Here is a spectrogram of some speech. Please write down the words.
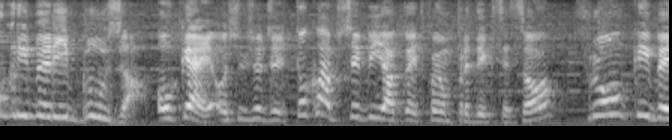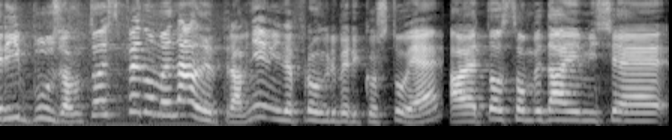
Frank Ribery burza! Okej, 89. To chyba przebija tutaj twoją predykcję, co? Frank Ribery burza. No to jest fenomenalny traf. Nie wiem ile Frank Ribery kosztuje, ale to są wydaje mi się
